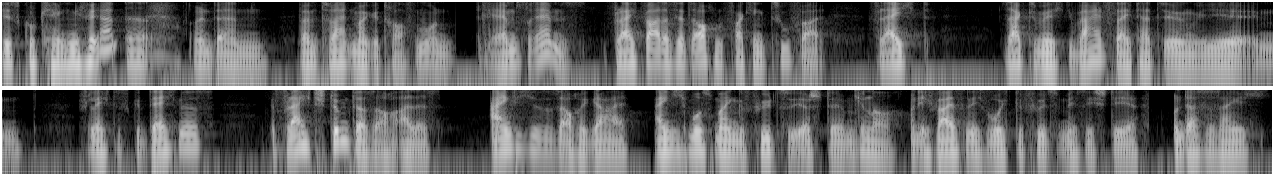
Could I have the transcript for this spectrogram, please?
Disco kennengelernt Ja. und dann beim zweiten Mal getroffen und Rems, Rems. Vielleicht war das jetzt auch ein fucking Zufall. Vielleicht sagte mir nicht die Wahrheit, vielleicht hat sie irgendwie ein schlechtes Gedächtnis. Vielleicht stimmt das auch alles. Eigentlich ist es auch egal. Eigentlich muss mein Gefühl zu ihr stimmen. Genau. Und ich weiß nicht, wo ich gefühlsmäßig stehe. Und das ist eigentlich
